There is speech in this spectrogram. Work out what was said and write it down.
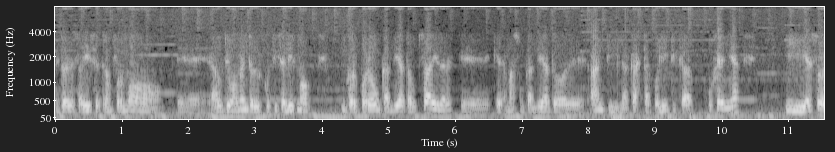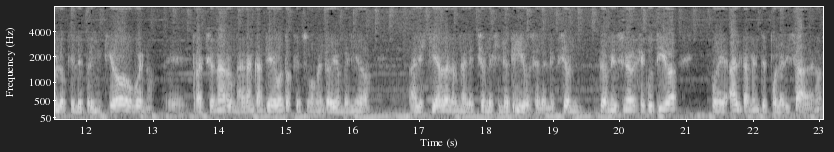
Entonces ahí se transformó a último momento el justicialismo incorporó un candidato outsider, que, era más un candidato de anti la casta política Eugenia, y eso lo que le permitió, bueno, eh, traccionar una gran cantidad de votos que en su momento habían venido a la izquierda en una elección legislativa, o sea, la elección de 2019 ejecutiva fue altamente polarizada, ¿no?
